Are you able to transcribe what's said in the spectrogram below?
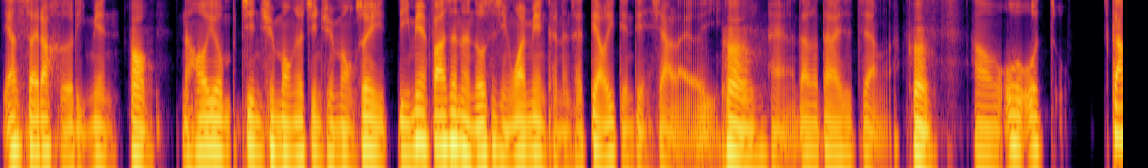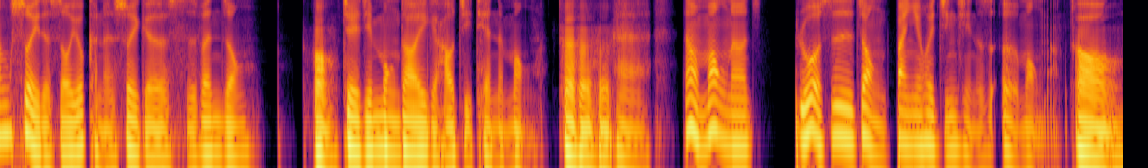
要摔到河里面。哦。然后又进去梦，又进去梦，所以里面发生了很多事情，外面可能才掉一点点下来而已。嗯，哎呀，大概大概是这样啊。嗯，好，我我刚睡的时候，有可能睡个十分钟，哦，就已经梦到一个好几天的梦了。嗯嗯嗯，哎，那种梦呢，如果是这种半夜会惊醒的是噩梦嘛？哦，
